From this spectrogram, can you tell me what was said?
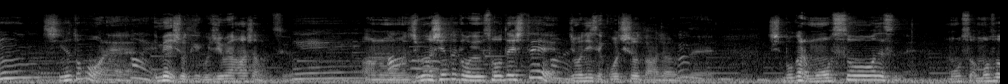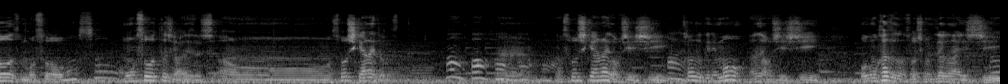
ーん。死ぬとこをね、はい。イメージしようって結構重要な話なんですよ。あの自分が死ぬ時を想定して、はい。自分の人生構築しようって話あるんで、し僕から妄想ですね妄想妄想です妄想。妄想。妄想としてはあれですよ。あのー葬式やらないとですね、葬式やらないでほしいし、はい。家族にもやらないでほしいし僕も家族の葬式もやりたくないし、あうん。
